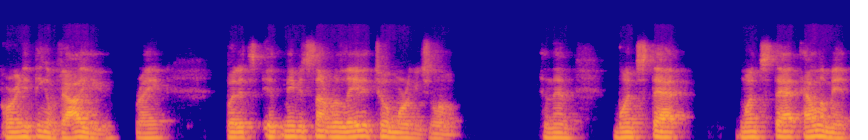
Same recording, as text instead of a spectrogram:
or anything of value, right? But it's it maybe it's not related to a mortgage loan, and then once that once that element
